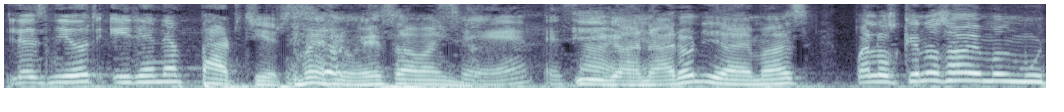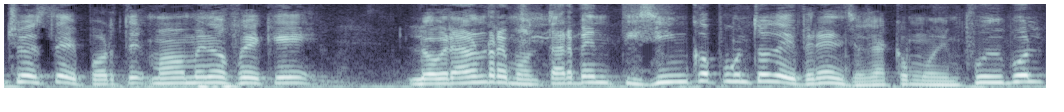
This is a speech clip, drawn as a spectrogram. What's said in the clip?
Los New England Patriots. Bueno, esa vaina. Sí, esa y vaina. ganaron y además, para los que no sabemos mucho de este deporte, más o menos fue que lograron remontar 25 puntos de diferencia. O sea, como en fútbol,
